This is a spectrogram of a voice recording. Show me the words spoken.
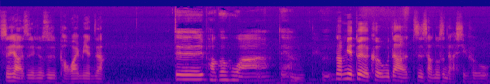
剩下的时间就是跑外面这样。对对对跑客户啊，对啊，那面对的客户大致上都是哪些客户？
